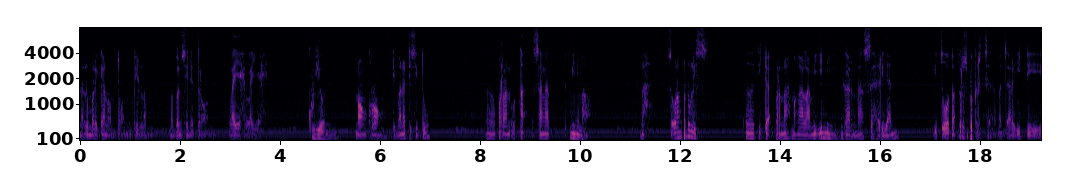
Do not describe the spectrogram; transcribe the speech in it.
Lalu mereka nonton film, nonton sinetron, leyeh-leyeh, guyon, nongkrong, di mana di situ e, peran otak sangat minimal. Nah, seorang penulis e, tidak pernah mengalami ini karena seharian itu otak terus bekerja mencari ide,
